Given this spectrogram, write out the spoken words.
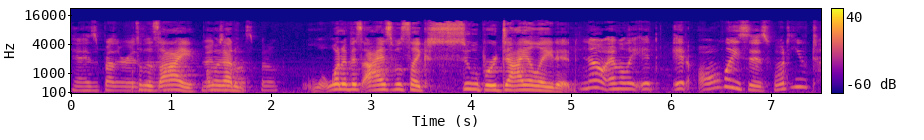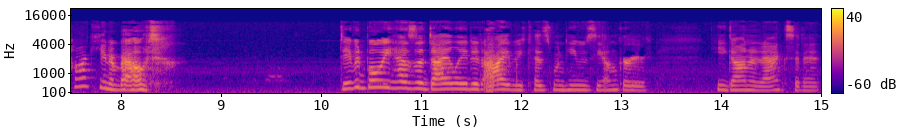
Yeah, his brother is with his eye? Oh my God. hospital. One of his eyes was like super dilated. No, Emily, it it always is. What are you talking about? David Bowie has a dilated eye because when he was younger, he got in an accident.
